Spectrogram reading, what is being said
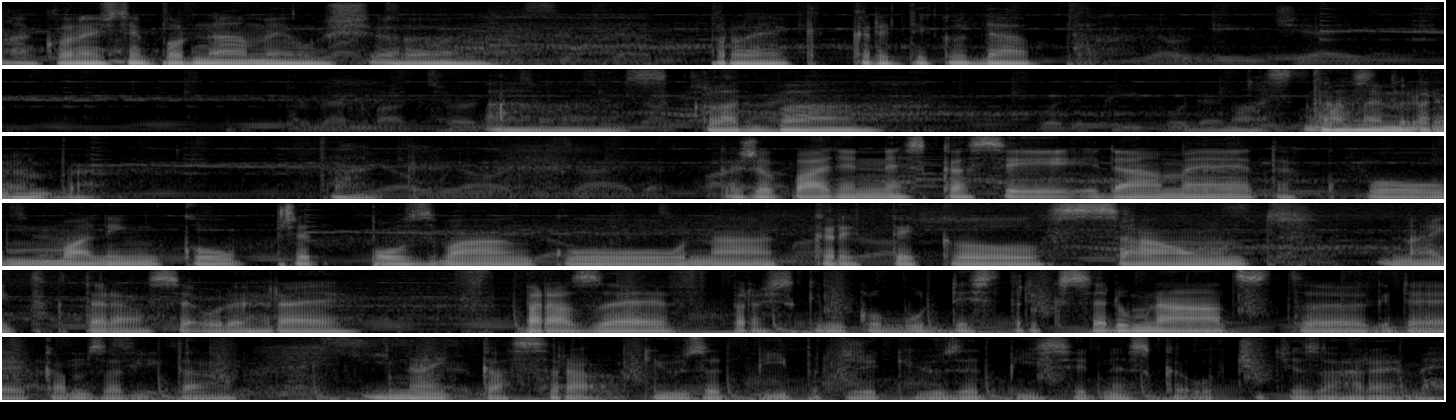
A konečně pod námi už uh, projekt Critical Dub a skladba Must remember. remember. Tak. Každopádně dneska si dáme takovou malinkou předpozvánku na Critical Sound Night, která se odehraje v Praze v pražském klubu District 17, kde kam zavítá Inaj Kasra a QZP, protože QZP si dneska určitě zahrajeme.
